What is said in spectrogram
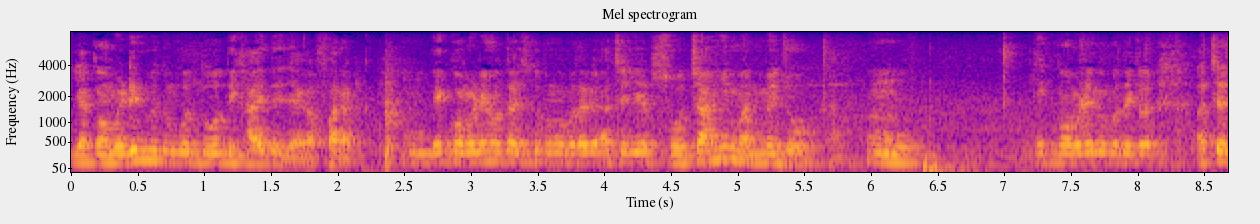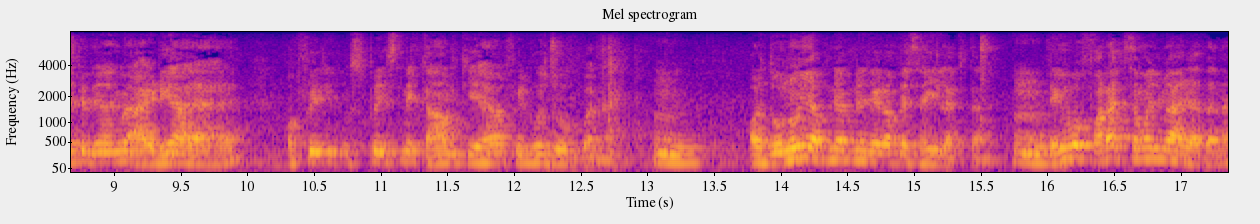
या कॉमेडियन में तुमको दो दिखाई दे जाएगा फ़र्क। हम्म। एक कॉमेडियन होता है जिसको तुमको पता है अच्छा ये सोचा ही मन में जोक था। एक कॉमेडियन तुमको देख लो अच्छा इसके दिमाग में आइडिया आया है और फिर उस पर इसने काम किया है और फिर वो जोक बना है। और दोनों ही अपने अपने जगह पे सही लगता है। हम्म। लेकिन वो फ़र्क समझ में आ जाता है ना।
